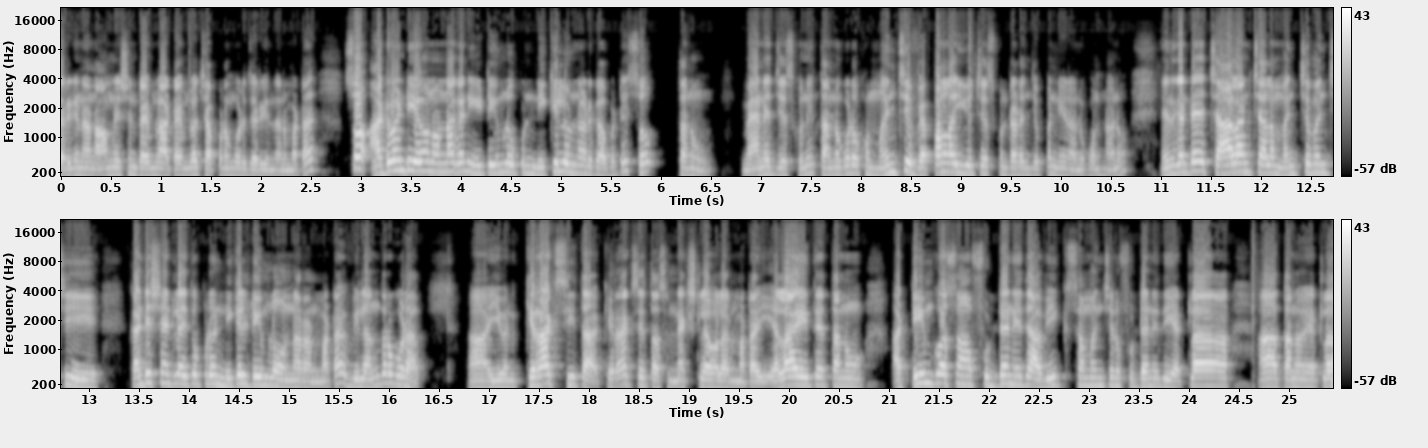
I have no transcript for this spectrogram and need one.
జరిగిన నామినేషన్ టైంలో ఆ టైంలో చెప్పడం కూడా జరిగింది అనమాట సో అటువంటి ఏమైనా ఉన్నా కానీ ఈ టీంలో ఇప్పుడు నిఖిల్ ఉన్నాడు కాబట్టి సో తను మేనేజ్ చేసుకుని తను కూడా ఒక మంచి వెపన్లా యూజ్ చేసుకుంటాడని చెప్పి నేను అనుకుంటున్నాను. ఎందుకంటే చాలా అంటే చాలా మంచి మంచి కంటెస్టెంట్లు అయితే ఇప్పుడు నిఖిల్ టీంలో ఉన్నారనమాట వీళ్ళందరూ కూడా ఈవెన్ కిరాక్ సీత కిరాక్ సీత అసలు నెక్స్ట్ లెవెల్ అనమాట ఎలా అయితే తను ఆ టీం కోసం ఫుడ్ అనేది ఆ వీక్ సంబంధించిన ఫుడ్ అనేది ఎట్లా తను ఎట్లా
